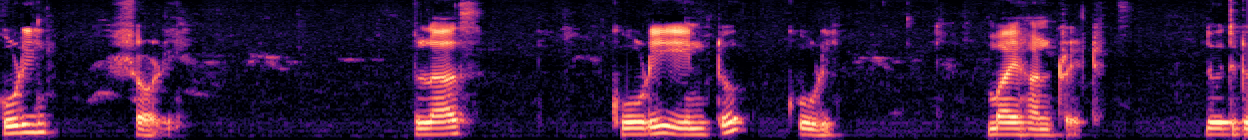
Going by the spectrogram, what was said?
কুড়ি, সরি, প্লাস কুড়ি ইন্টু কুড়ি বাই হান্ড্রেড। দুই দুটো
